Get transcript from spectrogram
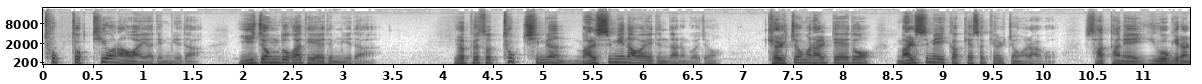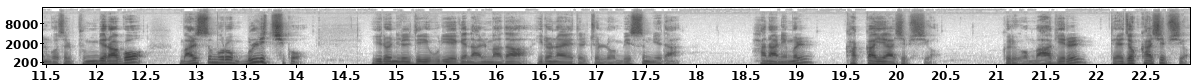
툭툭 튀어나와야 됩니다. 이 정도가 돼야 됩니다. 옆에서 툭 치면 말씀이 나와야 된다는 거죠. 결정을 할 때에도 말씀에 입각해서 결정을 하고 사탄의 유혹이라는 것을 분별하고 말씀으로 물리치고 이런 일들이 우리에게 날마다 일어나야 될 줄로 믿습니다. 하나님을 가까이 하십시오. 그리고 마귀를 대적하십시오.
